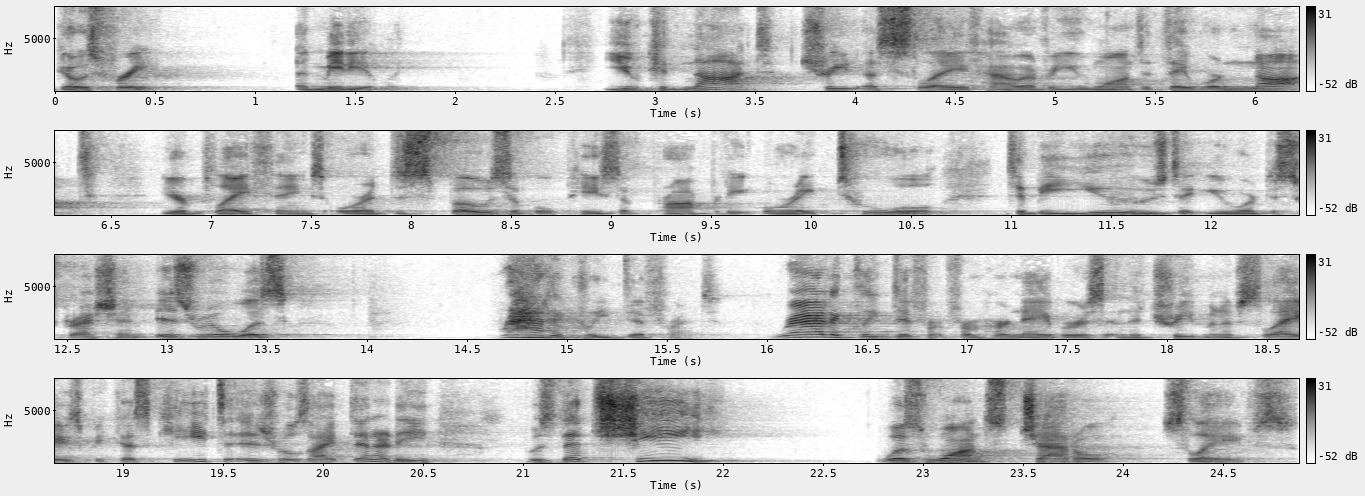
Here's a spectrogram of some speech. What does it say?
goes free immediately. You could not treat a slave however you wanted. They were not your playthings or a disposable piece of property or a tool to be used at your discretion. Israel was radically different, radically different from her neighbors in the treatment of slaves because key to Israel's identity was that she was once chattel slaves.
